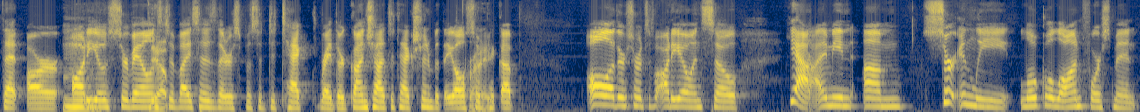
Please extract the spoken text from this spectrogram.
that are mm. audio surveillance yep. devices that are supposed to detect right their gunshot detection, but they also right. pick up all other sorts of audio, and so yeah, I mean, um, certainly local law enforcement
